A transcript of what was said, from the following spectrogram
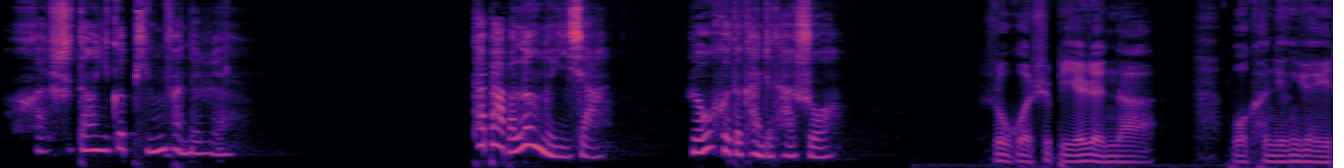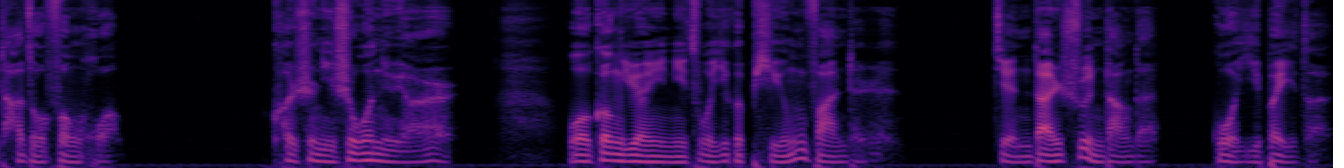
还是当一个平凡的人？”他爸爸愣了一下，柔和的看着他说：“如果是别人呢，我肯定愿意他做凤凰。”可是你是我女儿，我更愿意你做一个平凡的人，简单顺当的过一辈子，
